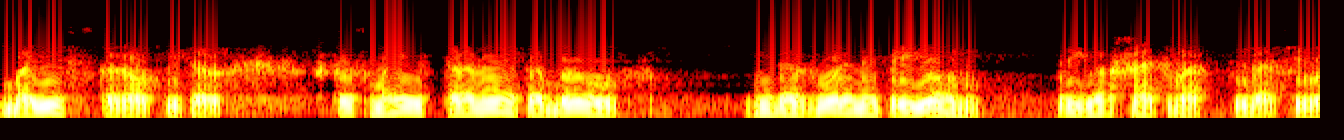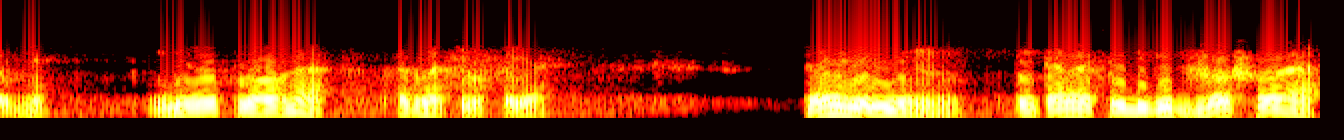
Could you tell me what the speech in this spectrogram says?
«Боюсь», — сказал Питер, — «что с моей стороны это был недозволенный прием приглашать вас сюда сегодня». «Безусловно», — согласился я. «Эвелин пыталась убедить Джошуа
